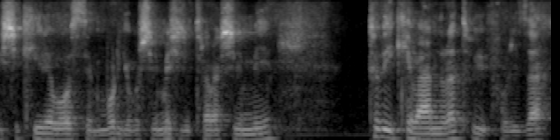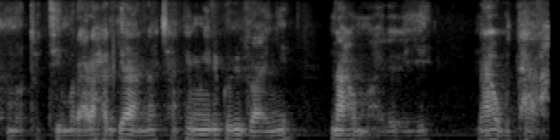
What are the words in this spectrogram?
bishikire bose mu buryo bushimishije turabashimiye. Tubikebanura tubifuriza tuti murara haryana canke mwirirwe bivanye n'aho muherereye n'aho gutaha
